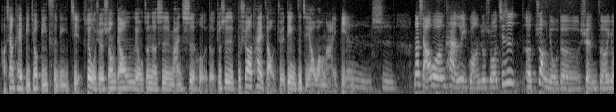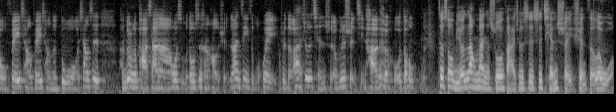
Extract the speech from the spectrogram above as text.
好像可以比较彼此理解。所以我觉得双雕流真的是蛮适合的，就是不需要太早决定自己要往哪一边。嗯，是。那想要问问看，立光就说，其实呃，壮游的选择有非常非常的多，像是很多人跟爬山啊，或什么都是很好的选择。那你自己怎么会觉得啊，就是潜水，而不是选其他的活动？这时候比较浪漫的说法就是，是潜水选择了我，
